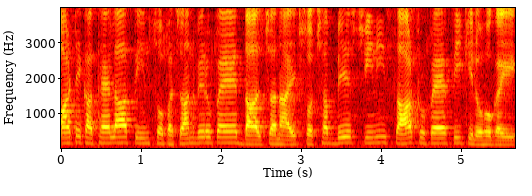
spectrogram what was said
आटे का थैला तीन सौ पचानवे रुपये दाल चना एक सौ छब्बीस, चीनी साठ रुपये फ़ी किलो हो गई।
